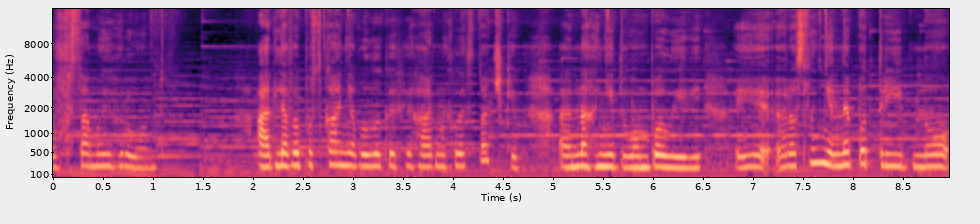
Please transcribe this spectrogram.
в самий ґрунт. А для випускання великих і гарних листочків е, на гнітовому поливі е, рослині не потрібно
